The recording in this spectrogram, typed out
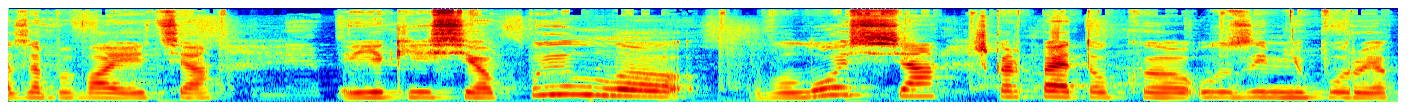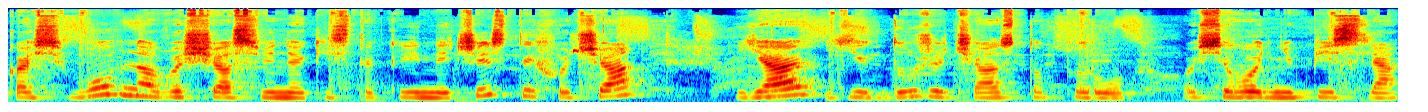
забивається якийсь пил, волосся, шкарпеток е, у зимню пору якась вовна, весь час він якийсь такий нечистий, хоча я їх дуже часто перу. Ось сьогодні після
